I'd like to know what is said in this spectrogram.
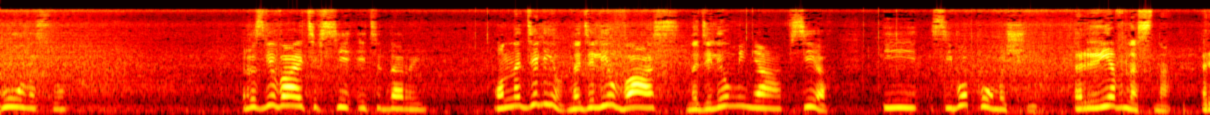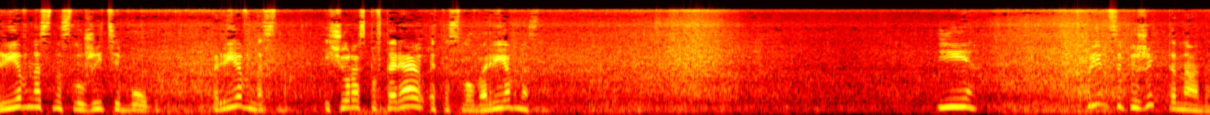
голосу. Развивайте все эти дары. Он наделил, наделил вас, наделил меня, всех. И с Его помощью ревностно, ревностно служите Богу. Ревностно. Еще раз повторяю это слово, ревностно И, в принципе, жить-то надо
